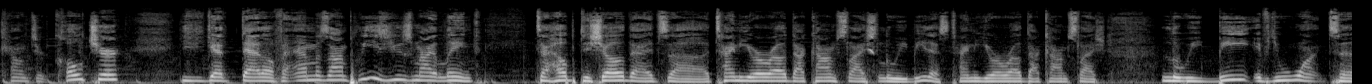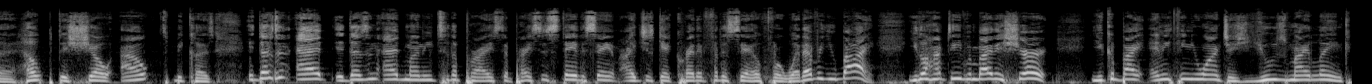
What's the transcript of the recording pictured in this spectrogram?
counterculture. You can get that off of Amazon. Please use my link to help the show. That's uh, tinyurl.com slash Louie B. That's tinyurl.com slash Louie B. If you want to help the show out, because it doesn't add it doesn't add money to the price. The prices stay the same. I just get credit for the sale for whatever you buy. You don't have to even buy the shirt. You could buy anything you want. Just use my link,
